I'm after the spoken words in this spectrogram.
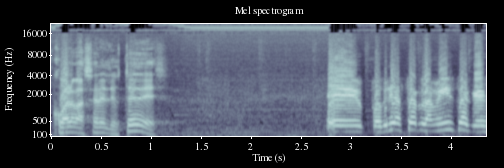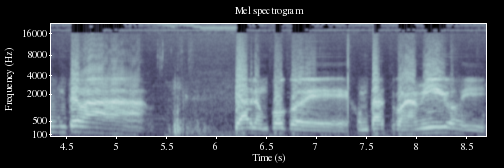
cuál va a ser el de ustedes? Eh, podría ser La Misa, que es un tema que habla un poco de juntarse con amigos y,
